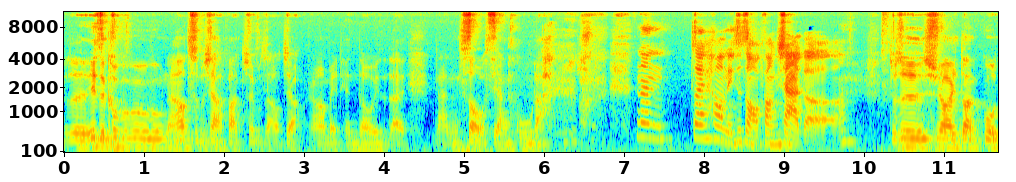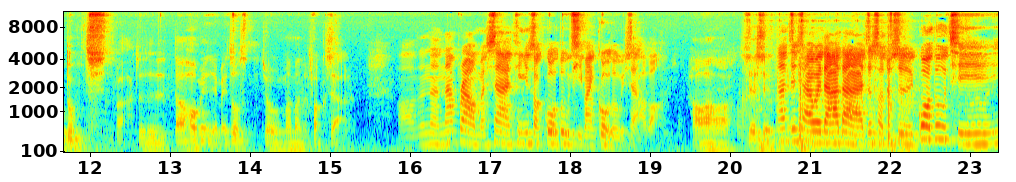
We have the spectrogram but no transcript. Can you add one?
就是一直哭哭哭哭哭，然后吃不下饭，睡不着觉，然后每天都一直在难受香菇啦，那最后你是怎么放下的？就是需要一段过渡期吧，就是到后面也没做什么，就慢慢的放下了。哦，真的，那不然我们现在听一首《过渡期》，帮你过渡一下，好不好？好啊好啊，谢谢。那接下来为大家带来这首就是《过渡期》。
